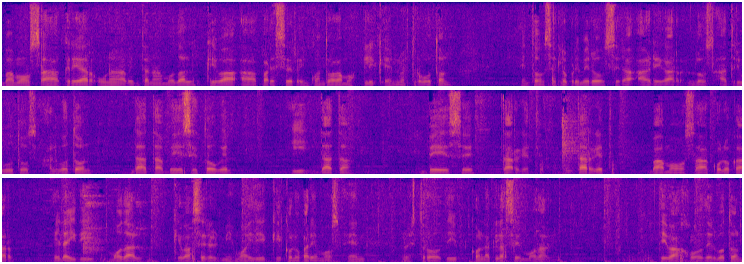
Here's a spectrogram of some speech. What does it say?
vamos a crear una ventana modal que va a aparecer en cuanto hagamos clic en nuestro botón. Entonces lo primero será agregar los atributos al botón data bs toggle y data bs target. En target vamos a colocar el id modal que va a ser el mismo id que colocaremos en nuestro div con la clase modal. Debajo del botón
